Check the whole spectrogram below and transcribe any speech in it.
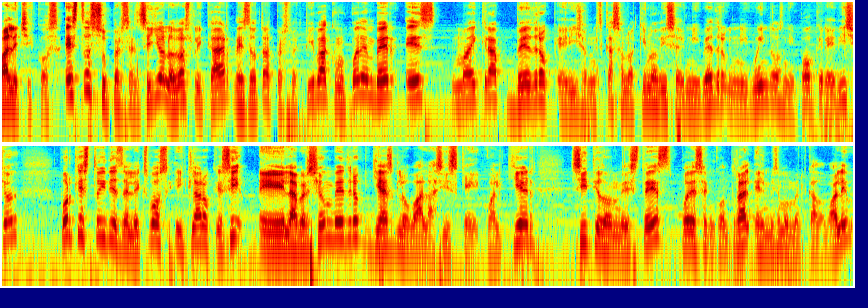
Vale chicos, esto es súper sencillo, lo voy a explicar desde otra perspectiva. Como pueden ver es Minecraft Bedrock Edition. En este caso no, aquí no dice ni Bedrock, ni Windows, ni Poker Edition, porque estoy desde el Xbox y claro que sí, eh, la versión Bedrock ya es global, así es que cualquier sitio donde estés puedes encontrar el mismo mercado, ¿vale?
